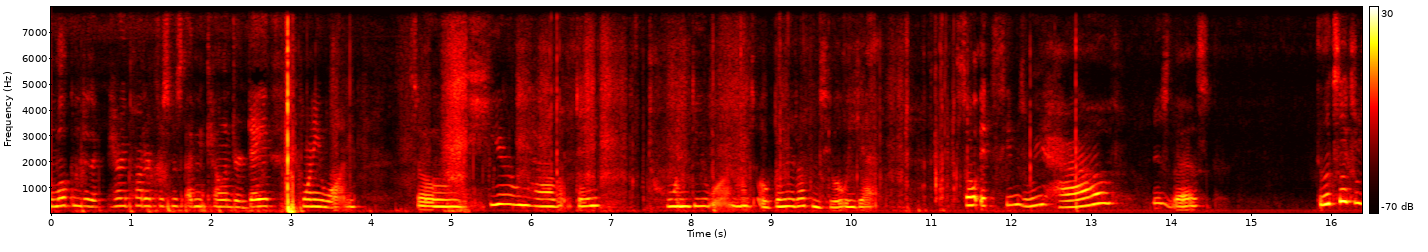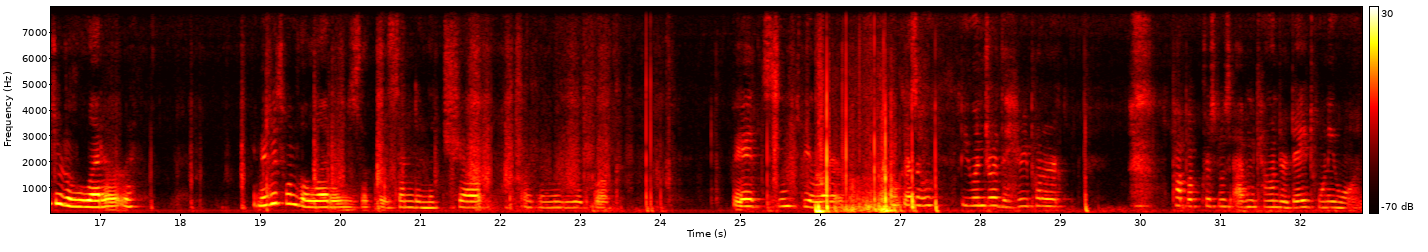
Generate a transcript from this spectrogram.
and welcome to the Harry Potter Christmas Advent Calendar Day 21. So here we have day 21. Let's open it up and see what we get. So it seems we have, what is this? It looks like some sort of letter. Maybe it's one of the letters that they send in the chat, like the movie or the book. It seems to be a letter. Well, guys, I hope you enjoyed the Harry Potter pop-up Christmas Advent Calendar Day 21.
